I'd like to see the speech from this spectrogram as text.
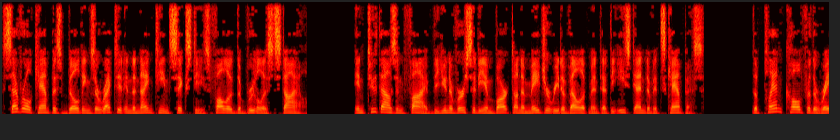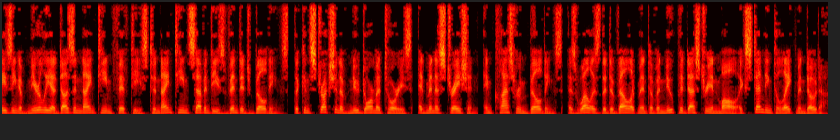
Several campus buildings erected in the 1960s followed the Brutalist style. In 2005 the university embarked on a major redevelopment at the east end of its campus. The plan called for the razing of nearly a dozen 1950s to 1970s vintage buildings, the construction of new dormitories, administration, and classroom buildings, as well as the development of a new pedestrian mall extending to Lake Mendota.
